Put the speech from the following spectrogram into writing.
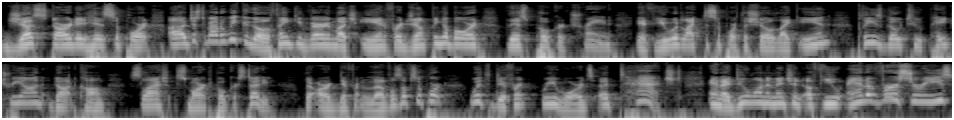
just started his support uh, just about a week ago. Thank you very much, Ian, for jumping aboard this poker train. If you would like to support the show like Ian, please go to patreon.com slash smartpokerstudy there are different levels of support with different rewards attached. And I do want to mention a few anniversaries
